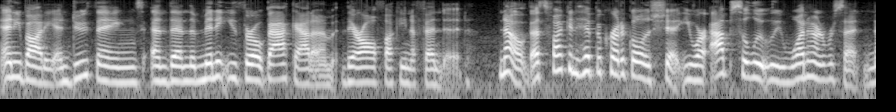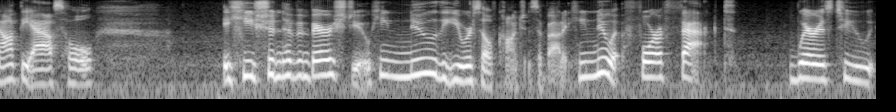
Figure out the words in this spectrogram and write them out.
anybody and do things, and then the minute you throw it back at them, they're all fucking offended. No, that's fucking hypocritical as shit. You are absolutely 100% not the asshole. He shouldn't have embarrassed you. He knew that you were self conscious about it. He knew it for a fact. Whereas to,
